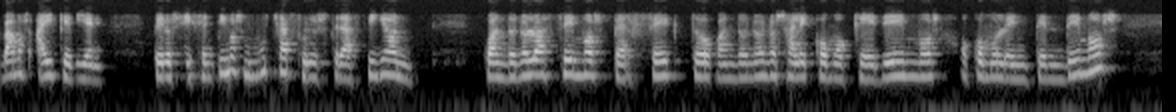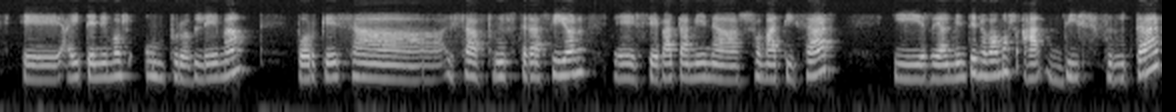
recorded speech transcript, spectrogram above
vamos ahí que bien. Pero si sentimos mucha frustración cuando no lo hacemos perfecto, cuando no nos sale como queremos o como lo entendemos, eh, ahí tenemos un problema porque esa, esa frustración eh, se va también a somatizar y realmente no vamos a disfrutar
